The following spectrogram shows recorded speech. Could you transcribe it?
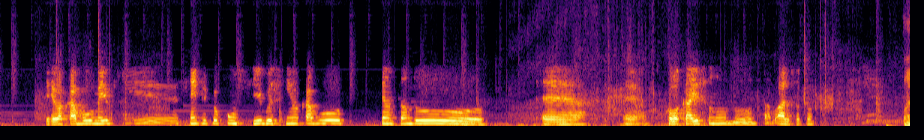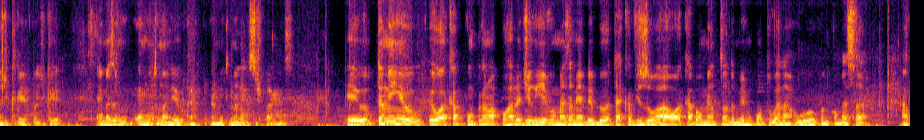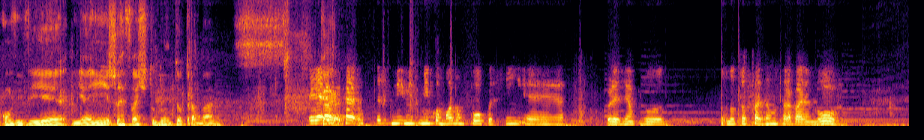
eu acabo meio que sempre que eu consigo, assim, eu acabo tentando é, é, colocar isso no, no trabalho, sacou? Pode crer, pode crer. É, mas é, é muito maneiro, cara. É muito maneiro essas paradas. Eu também eu, eu acabo comprando uma porrada de livro, mas a minha biblioteca visual acaba aumentando mesmo quando tu vai na rua, quando começa a conviver, e aí isso reflete tudo no teu trabalho. É, cara, cara uma coisa que me, me, me, incomoda um pouco, assim, é, por exemplo, quando eu tô fazendo um trabalho novo,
